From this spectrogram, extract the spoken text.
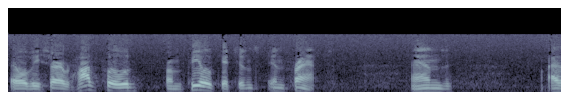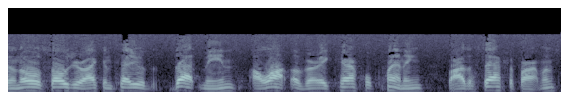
there will be served hot food from field kitchens in France. And as an old soldier, I can tell you that that means a lot of very careful planning by the staff departments,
